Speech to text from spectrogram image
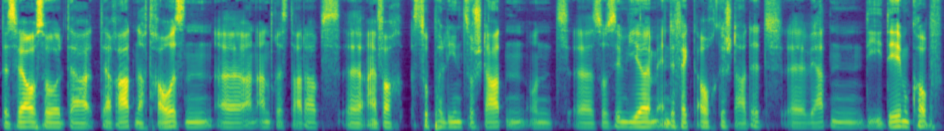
das wäre auch so der, der Rat nach draußen äh, an andere Startups, äh, einfach super lean zu starten. Und äh, so sind wir im Endeffekt auch gestartet. Äh, wir hatten die Idee im Kopf,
